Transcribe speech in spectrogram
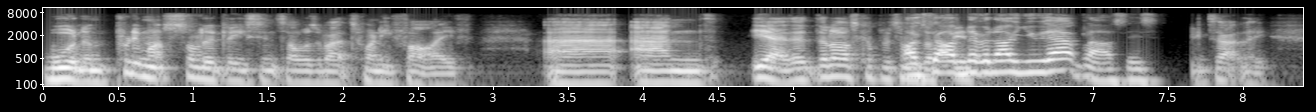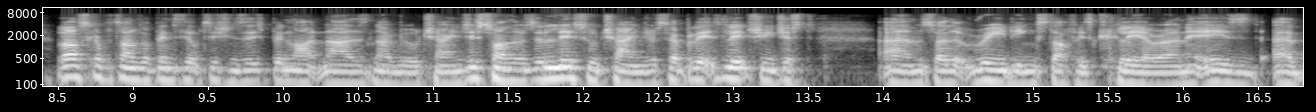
worn them pretty much solidly since I was about 25. Uh, and yeah, the, the last couple of times I've, I've been- never known you without glasses. Exactly. The last couple of times I've been to the opticians, it's been like, no, there's no real change. This time there was a little change. I said, but it's literally just um, so that reading stuff is clearer, and it is a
